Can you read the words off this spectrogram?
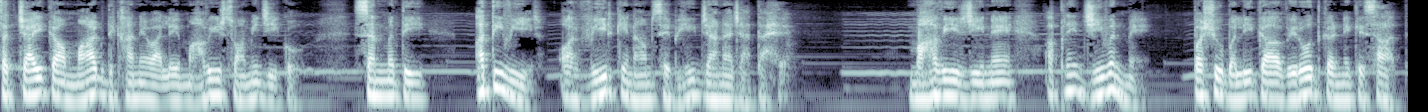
सच्चाई का मार्ग दिखाने वाले महावीर स्वामी जी को सन्मति, अतिवीर और वीर के नाम से भी जाना जाता है। महावीर जी ने अपने जीवन में पशु बलि का विरोध करने के साथ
